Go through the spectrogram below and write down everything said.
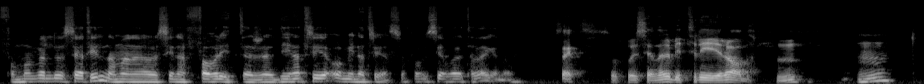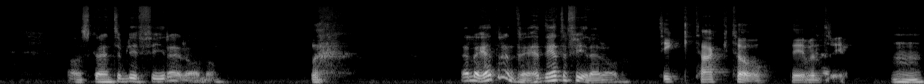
får man väl säga till när man har sina favoriter, dina tre och mina tre, så får vi se vad det tar vägen då. Exakt, så får vi se när det blir tre i rad. Mm. Mm. Ja, ska det inte bli fyra i rad då? Eller heter det inte det? Det heter fyra i rad. Tic-tac-toe, det är väl tre. Mm.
